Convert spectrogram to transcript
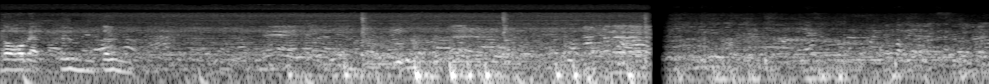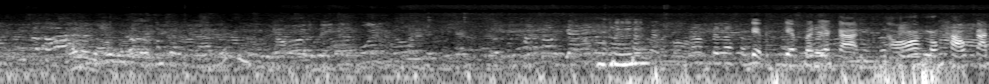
โรนัลโดแบบตึงตึงเก็บเก็บบรรยากาศ อ๋อ รองเท้ากัด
